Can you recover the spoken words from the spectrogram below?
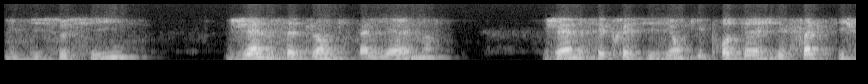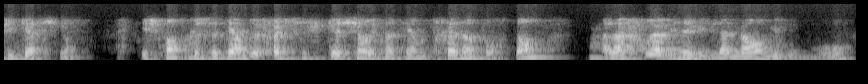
Il dit ceci, j'aime cette langue italienne, j'aime ces précisions qui protègent des falsifications. Et je pense que ce terme de falsification est un terme très important, à la fois vis à -vis de la langue et des mots,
